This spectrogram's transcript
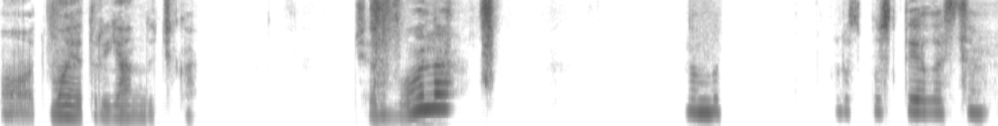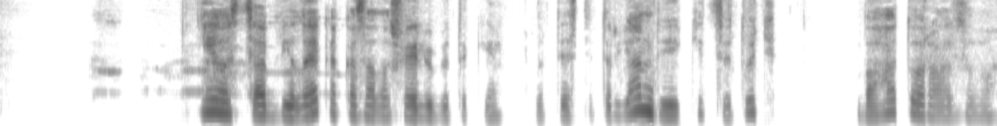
От моя трояндочка. Червона. Ну, розпустилася. І ось ця біла, яка казала, що я люблю такі плетисті троянди, які цвітуть багаторазово.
